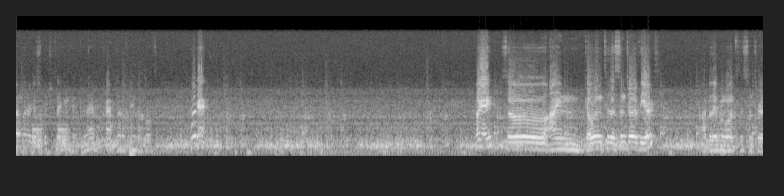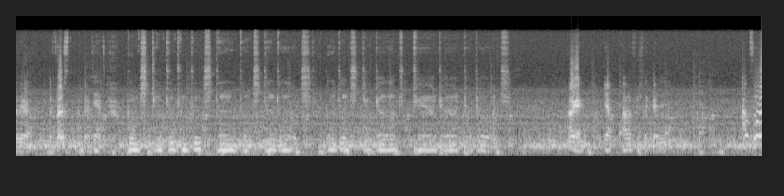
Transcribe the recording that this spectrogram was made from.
I'm gonna just switch to the handgun because I have a crap load of handgun bolts. Okay. Okay, so I'm going to the center of the earth. I believe I'm going to the center of the earth. But first, I'm gonna dance. Okay, yeah, I'm officially crazy. How far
